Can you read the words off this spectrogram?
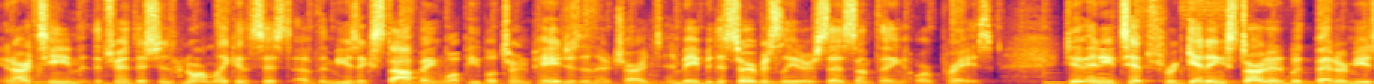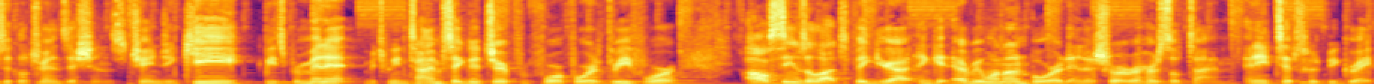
In our team, the transitions normally consist of the music stopping while people turn pages in their charts, and maybe the service leader says something or prays. Do you have any tips for getting started with better musical transitions? Changing key, beats per minute, between time signature from 4 4 to 3 4. All seems a lot to figure out and get everyone on board in a short rehearsal time. Any tips would be great.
